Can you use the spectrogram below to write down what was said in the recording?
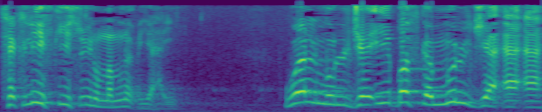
takliifkiisu inuu mamnuuc yahay. Walmulja-i qofka mulja-a ah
